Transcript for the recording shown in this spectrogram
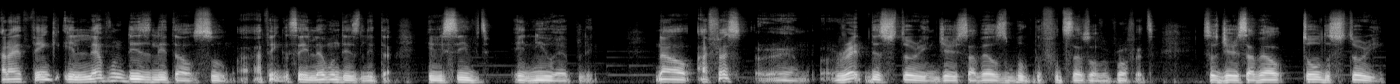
And I think 11 days later or so, I think say 11 days later, he received a new airplane. Now, I first um, read this story in Jerry Savelle's book, The Footsteps of a Prophet. So Jerry Savelle told the story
